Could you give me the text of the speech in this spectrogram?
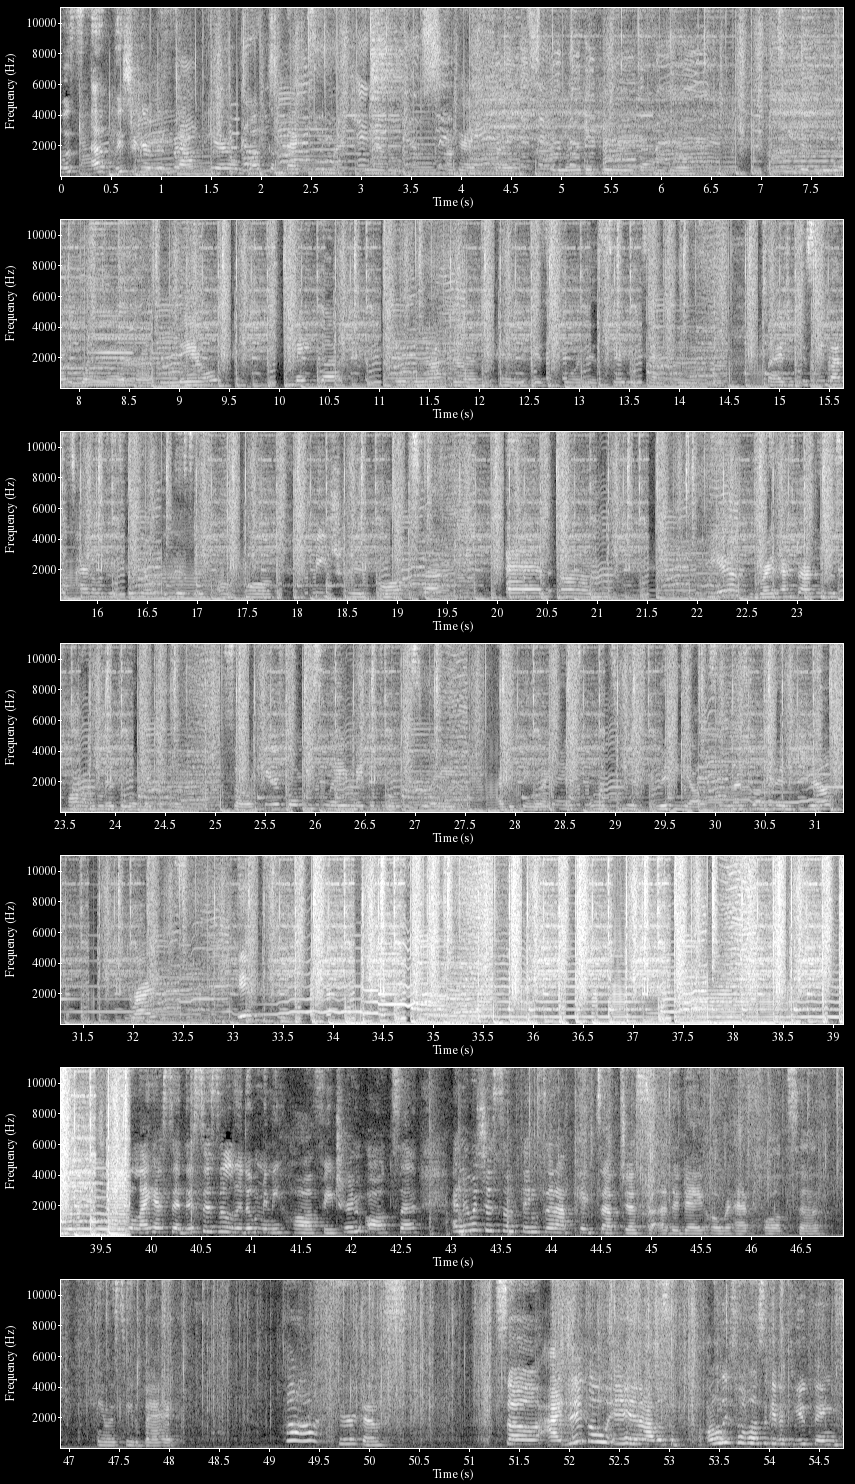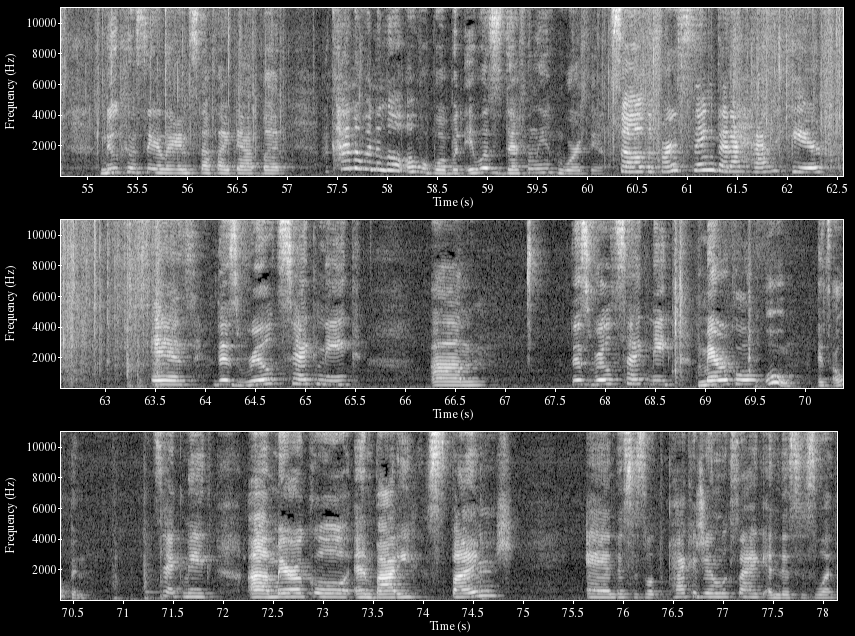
what's up? It's your girl out here. Welcome back to my channel. Okay, so ignore the hearing down here. TWA going on nail makeup is not done and it's for this same exact reason. So as you can see by the title of this video, this is a haul featuring Ulta. And um yeah, right after I do this haul, I'm gonna do a makeup look. So here's gonna be slay, makeup look everything like onto this video. So let's go ahead and jump right into like I said, this is a little mini haul featuring Ulta. And it was just some things that I picked up just the other day over at Ulta. Can't even see the bag. Ah, here it goes. So I did go in. I was only supposed to get a few things, new concealer and stuff like that, but I kind of went a little overboard, but it was definitely worth it. So the first thing that I have here is this Real Technique, um, this Real Technique Miracle, ooh, it's open. Technique uh, Miracle and Body Sponge. And this is what the packaging looks like, and this is what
